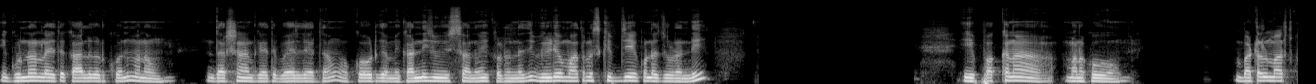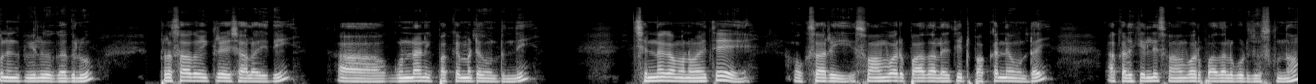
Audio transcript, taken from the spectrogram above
ఈ గుండంలో అయితే కాళ్ళు కడుక్కొని మనం దర్శనానికి అయితే బయలుదేరుతాం. ఒక్కొక్కటిగా మీకు అన్ని చూపిస్తాను. ఇక్కడ ఉన్నది వీడియో మాత్రం స్కిప్ చేయకుండా చూడండి. ఈ పక్కన మనకు బట్టలు మార్చుకునేందుకు వీలుగా గదులు. ప్రసాద విక్రయశాల ఇది. ఆ గుండానికి పక్కమటే ఉంటుంది. చిన్నగా మనమైతే ఒకసారి స్వామివారి పాదాలు అయితే ఇటు పక్కనే ఉంటాయి. అక్కడికి వెళ్ళి స్వామివారి పాదాలు కూడా చూసుకుందాం.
